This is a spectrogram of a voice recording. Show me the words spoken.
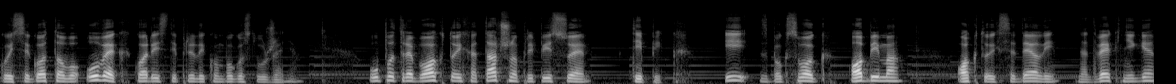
koji se gotovo uvek koristi prilikom bogosluženja. Upotrebu oktoiha tačno pripisuje tipik. I zbog svog obima oktoih se deli na dve knjige,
